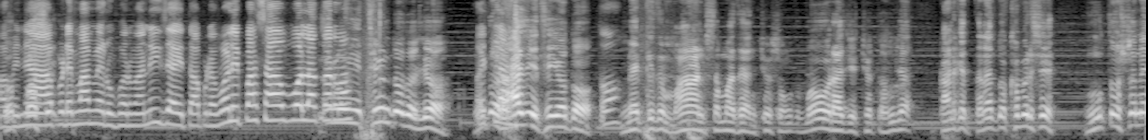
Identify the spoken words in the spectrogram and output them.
હવે ને આપણે મામેરું ભરવા નહીં જાય તો આપણે વળી પાછા બોલા કરવા. થયું તો લ્યો. રાજી થયો તો. મેં કીધું માંડ સમાધાન છું. હું બહુ રાજી થયો તો સમજ્યા? કારણ કે તને તો ખબર છે હું તો છે ને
